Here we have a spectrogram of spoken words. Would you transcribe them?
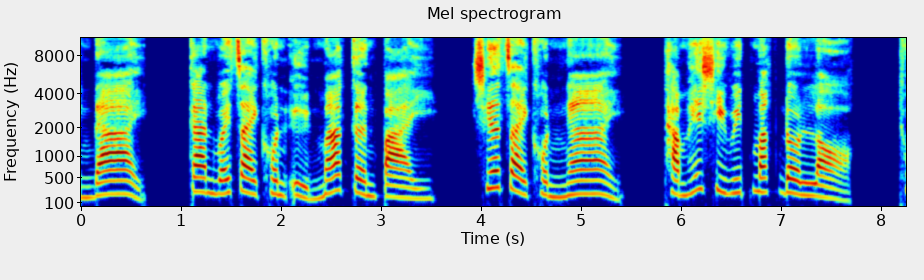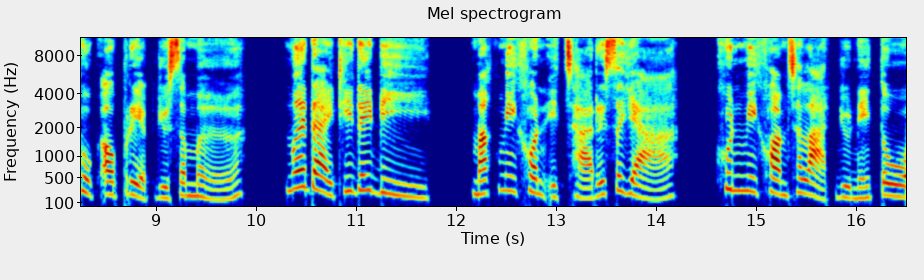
งได้ การไว้ใจคนอื่นมากเกินไป เชื่อใจคนง่าย ทำให้ชีวิตมักโดนหลอก ถูกเอาเปรียบอยู่เสมอ เมื่อใดที่ได้ดี มักมีคนอิจฉาริษยา คุณมีความฉลาดอยู่ในตัว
